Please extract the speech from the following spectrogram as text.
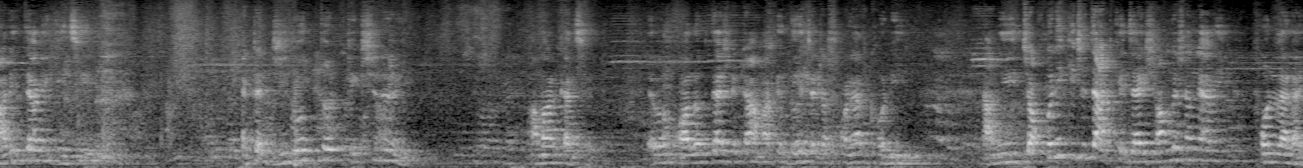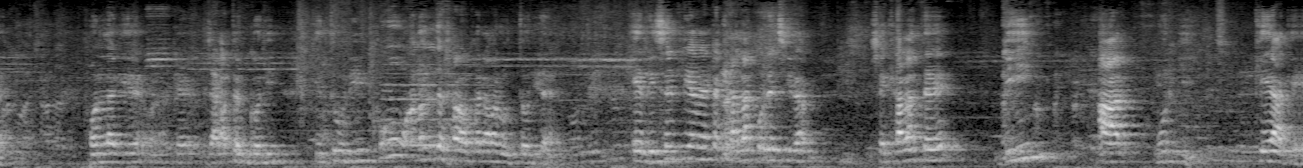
বাড়িতে আমি গেছি, একটা জীবন্ত ডিকশনারি আমার কাছে, এবং অলোক দা সেটা আমাকে দিয়েছে এটা সোনার খনি। আমি যখনই কিছুতে আটকে যাই, সঙ্গে সঙ্গে আমি ফোন লাগাই। ফোন লাগিয়ে ওনাকে জ্বালাতন করি, কিন্তু উনি খুব আনন্দ সহকারে আমার উত্তর দেন। এই রিসেন্টলি আমি একটা খেলা করেছিলাম সে খেলাতে ডিম আর মুরগি কে আগে?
